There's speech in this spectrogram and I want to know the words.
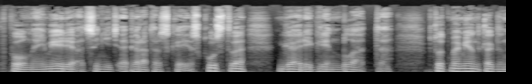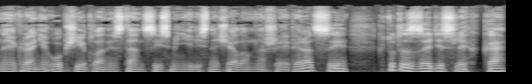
в полной мере оценить операторское искусство Гарри Гринблатта. В тот момент, когда на экране общие планы станции сменились началом нашей операции, кто-то сзади слегка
